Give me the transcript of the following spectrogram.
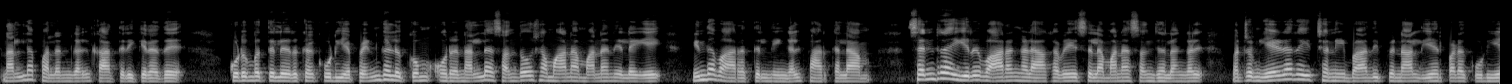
நல்ல பலன்கள் காத்திருக்கிறது. குடும்பத்தில் இருக்கக்கூடிய பெண்களுக்கும் ஒரு நல்ல சந்தோஷமான மனநிலையை இந்த வாரத்தில் நீங்கள் பார்க்கலாம். சென்ற இரு வாரங்களாகவே சில மன சஞ்சலங்கள் மற்றும் ஏழரை சனி பாதிப்பினால் ஏற்படக்கூடிய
